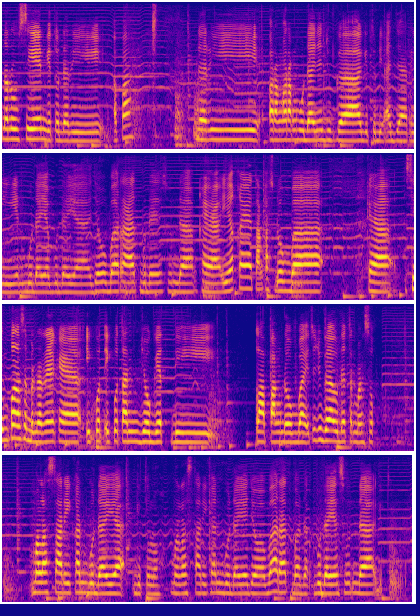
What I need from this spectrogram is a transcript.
nerusin gitu dari apa dari orang-orang mudanya juga gitu diajarin budaya-budaya Jawa Barat budaya Sunda. Kayak ya kayak tangkas domba. Kayak simple sebenarnya kayak ikut-ikutan joget di lapang domba itu juga udah termasuk melestarikan budaya gitu loh. Melestarikan budaya Jawa Barat budaya Sunda gitu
